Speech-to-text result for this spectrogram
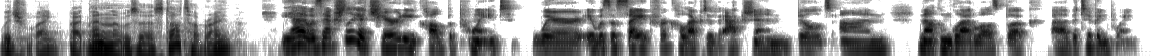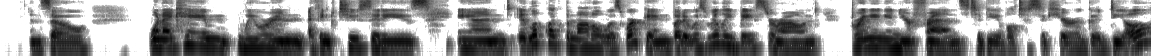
which like back then that was a startup, right? Yeah, it was actually a charity called The Point, where it was a site for collective action built on Malcolm Gladwell's book, uh, The Tipping Point. And so when I came, we were in, I think, two cities, and it looked like the model was working, but it was really based around bringing in your friends to be able to secure a good deal.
